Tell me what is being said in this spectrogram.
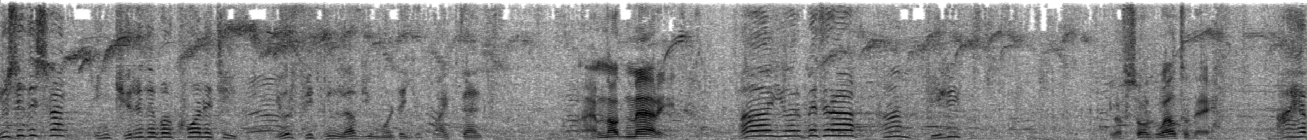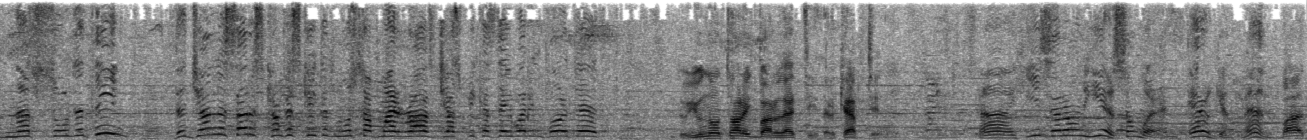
You see this rug? Incredible quality. Your feet will love you more than your wife does. I'm not married. Ah, you're better off. Come, feel it. You have sold well today. I have not sold a thing. The Janissaries confiscated most of my rugs just because they were imported. Do you know Tarik Barleti, their captain? Uh, he's around here somewhere, an arrogant man, but...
